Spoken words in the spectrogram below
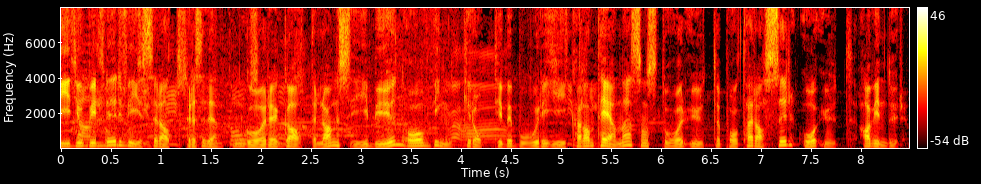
Videobilder viser at presidenten går gatelangs i byen og vinker opp til beboere i karantene som står ute på terrasser og ut av vinduer.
